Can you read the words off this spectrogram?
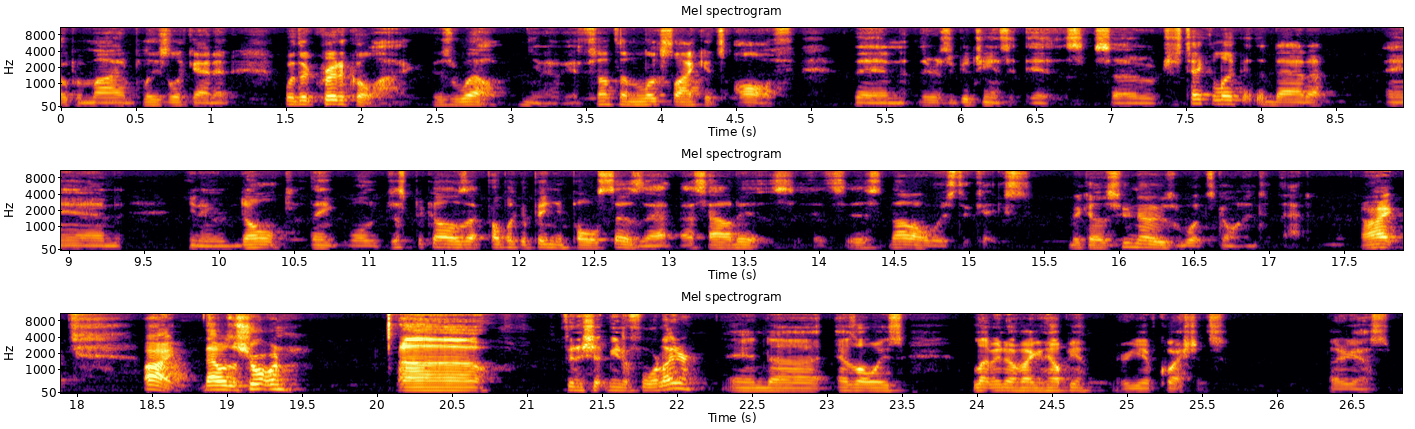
open mind, please look at it with a critical eye as well. You know, if something looks like it's off, then there's a good chance it is. So just take a look at the data and you know, don't think, well, just because that public opinion poll says that, that's how it is. It's, it's not always the case because who knows what's going into that. All right. All right. That was a short one. uh, finish up unit four later. And uh, as always, let me know if I can help you or you have questions. Later, guys.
